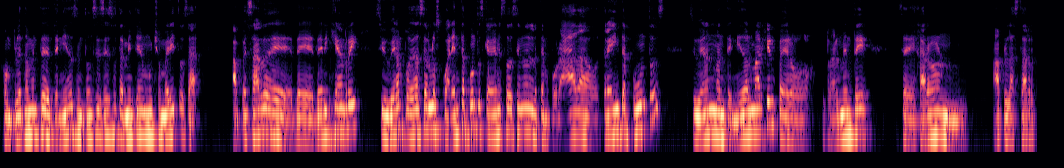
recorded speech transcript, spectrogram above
completamente detenidos. Entonces, eso también tiene mucho mérito. O sea, a pesar de, de Derrick Henry, si hubieran podido hacer los 40 puntos que habían estado haciendo en la temporada o 30 puntos, se hubieran mantenido al margen, pero realmente se dejaron aplastar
